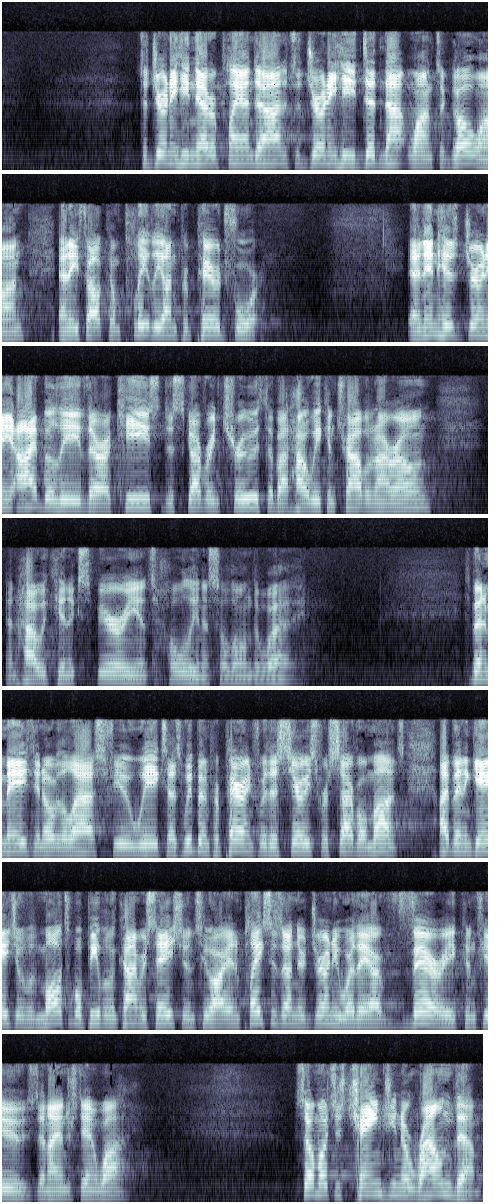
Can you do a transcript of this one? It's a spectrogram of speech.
It's a journey he never planned on, it's a journey he did not want to go on, and he felt completely unprepared for. And in his journey, I believe there are keys to discovering truth about how we can travel on our own and how we can experience holiness along the way. It's been amazing over the last few weeks as we've been preparing for this series for several months. I've been engaged with multiple people in conversations who are in places on their journey where they are very confused, and I understand why. So much is changing around them.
